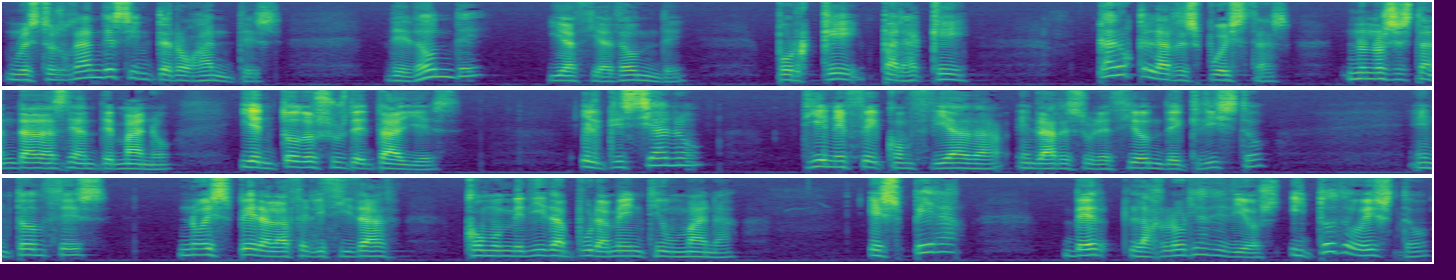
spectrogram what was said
nuestros grandes interrogantes. ¿De dónde y hacia dónde? ¿Por qué? ¿Para qué? Claro que las respuestas no nos están dadas de antemano y en todos sus detalles. El cristiano tiene fe confiada en la resurrección de Cristo, entonces no espera la felicidad como medida puramente humana, espera ver la gloria de Dios y todo esto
